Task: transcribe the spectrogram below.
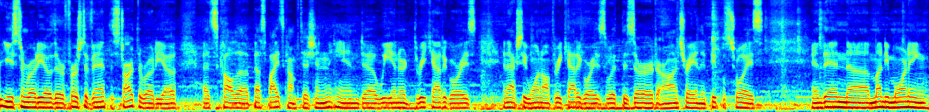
Houston Rodeo, their first event to start the rodeo. It's called a Best Bites competition, and uh, we entered three categories and actually won all three categories with dessert, our entree, and the People's Choice. And then uh, Monday morning,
